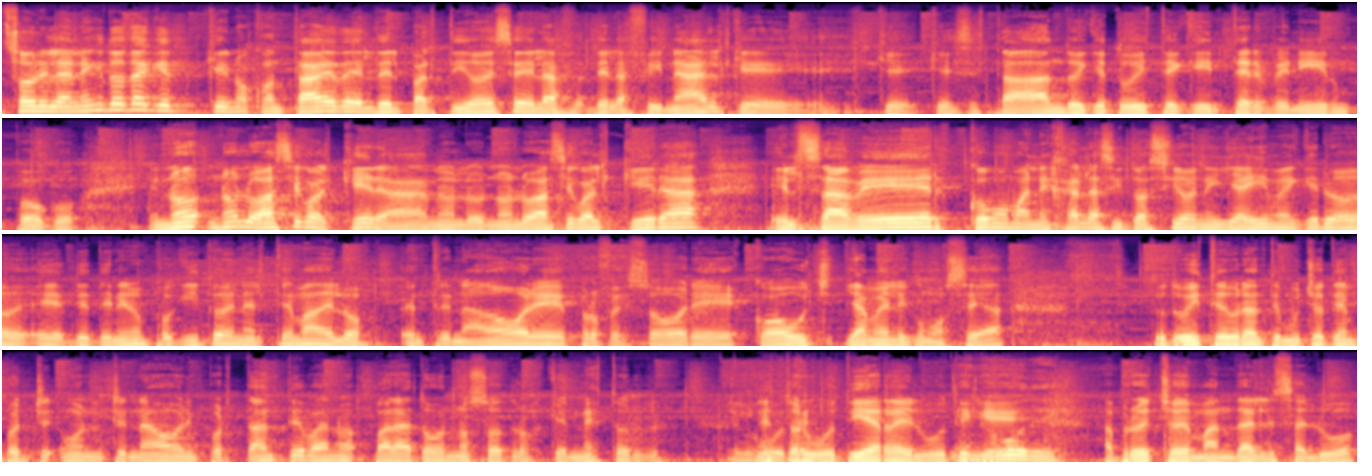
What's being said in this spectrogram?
sobre la anécdota que, que nos contabas del, del partido ese de la, de la final que, que- se está dando y que tuviste que intervenir un poco, eh, no, no lo hace cualquiera, ¿ah? no, lo, no lo hace cualquiera el saber cómo manejar la situación y ahí me quiero eh, detener un poquito en el tema de los entrenadores, profesores, coach, llámele como sea. Tú tuviste durante mucho tiempo un entrenador importante para, no- para todos nosotros, que es Néstor, El Néstor. Gutiérrez, el Bute, El que aprovecho de mandarle saludos.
